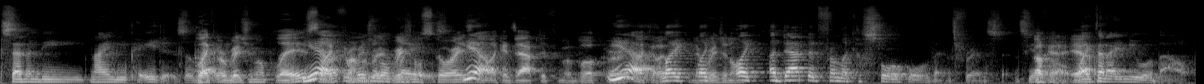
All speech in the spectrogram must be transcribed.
70, 90 pages of like original plays, Yeah, like, like from original original plays. stories, Yeah. like adapted from a book or yeah, like, a, like like original. like adapted from like historical events, for instance. You know, Okay, yeah. like that I knew about.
